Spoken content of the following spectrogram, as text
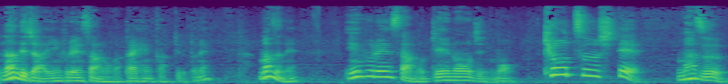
なんでじゃあインフルエンサーの方が大変かっていうとねまずねインフルエンサーも芸能人も共通してまず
